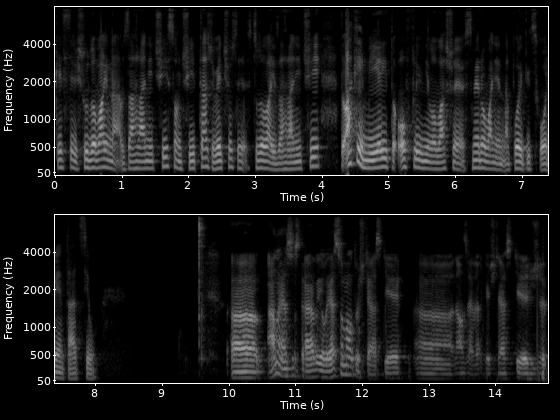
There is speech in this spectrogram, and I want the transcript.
Keď ste študovali na, v zahraničí, som čítal, že väčšinou ste studovali v zahraničí. Do akej miery to ovplyvnilo vaše smerovanie na politickú orientáciu? Uh, áno, ja som strávil, ja som mal to šťastie, uh, naozaj veľké šťastie, že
